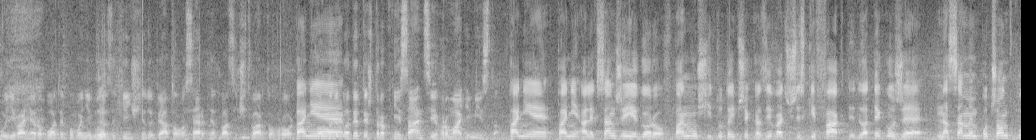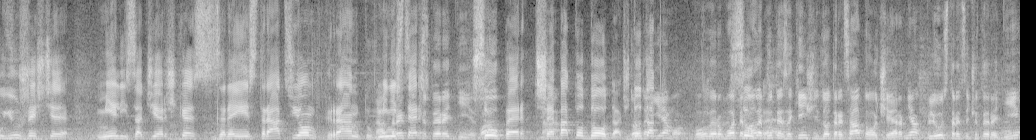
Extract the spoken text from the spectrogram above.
Будівельні роботи повинні бути закінчені до 5 серпня 2024 року. Пані- Хто буде платити штрафні санкції громаді міста? Panie, panie Aleksandrze Jegorow, pan musi tutaj przekazywać wszystkie fakty, dlatego że na samym początku już żeście mieli zadzierżkę z rejestracją grantów. Na 34 dni. Super, trzeba to dodać. Doda- Додаємо, бо роботи Супер. мали бути закінчені до 30 червня, плюс 34 дні,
